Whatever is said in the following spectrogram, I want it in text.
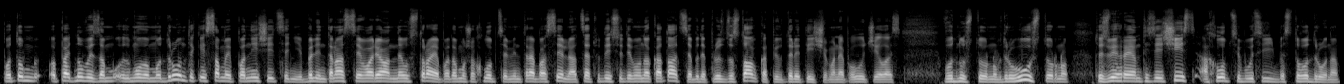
потім опять новий замовимо дрон, такий самий по нижчій ціні. Блін, та нас цей варіант не устроює, тому що хлопцям він треба сильно, а це туди-сюди воно кататися, буде плюс доставка, півтори тисячі в мене вийшло в одну сторону, в другу сторону. Тобто виграємо тисяч шість, а хлопці будуть сидіти без того дрона.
